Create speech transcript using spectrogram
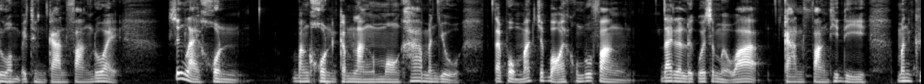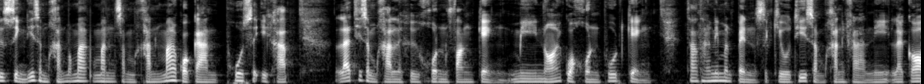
รวมไปถึงการฟังด้วย ซึ่งหลายคน บางคนกำลังมองข้ามมันอยู่ แต่ผมมักจะบอกให้คุณผู้ฟังได้ระลึกไว้เสมอว่าการฟังที่ดี มันคือสิ่งที่สำคัญมากๆ มันสำคัญมากกว่าการพูดซะอีกครับ และที่สำคัญเลยคือคนฟังเก่ง มีน้อยกว่าคนพูดเก่ง ทั้งๆที่มันเป็น skill ที่สำคัญขนาดนี้ แล้วก็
